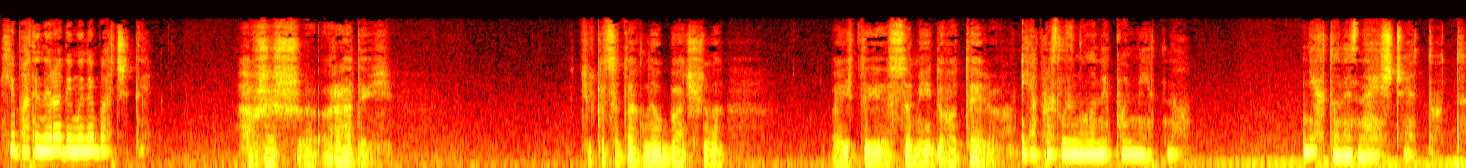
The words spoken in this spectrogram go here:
Хіба ти не радий мене бачити? А вже ж радий. Тільки це так необачно йти самій до готелю. Я прослизнула непомітно. Ніхто не знає, що я тут.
